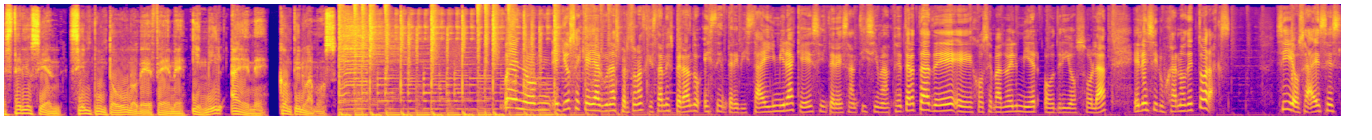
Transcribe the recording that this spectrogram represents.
Stereo 100, 100.1 de FM y 1000 AM. Continuamos. Bueno, mm, yo sé que hay algunas personas que están esperando esta entrevista y mira que es interesantísima. Se trata de eh, José Manuel Mier Odriozola. Él es cirujano de tórax. Sí, o sea, ese es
